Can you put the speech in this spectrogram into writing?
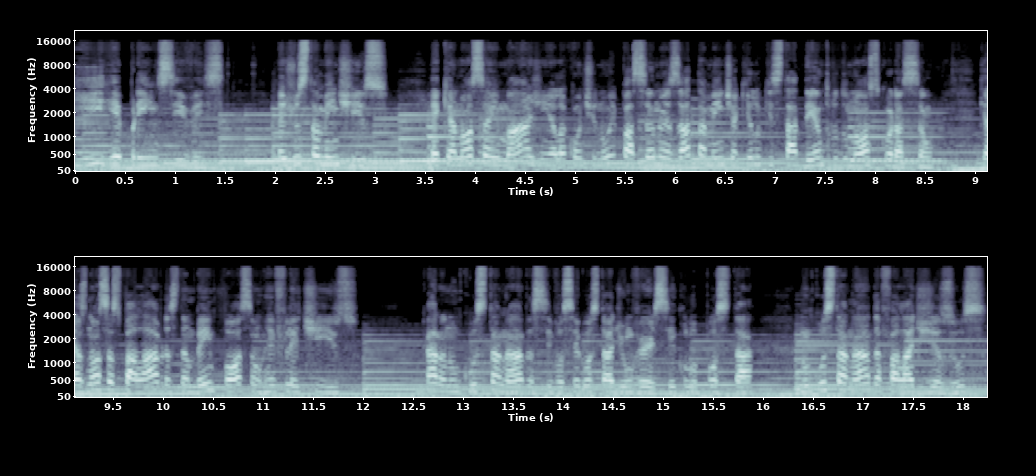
e irrepreensíveis. É justamente isso. É que a nossa imagem ela continue passando exatamente aquilo que está dentro do nosso coração. Que as nossas palavras também possam refletir isso. Cara, não custa nada se você gostar de um versículo postar. Não custa nada falar de Jesus.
